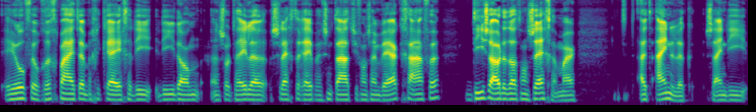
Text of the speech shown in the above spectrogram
heel veel rugbaarheid hebben gekregen, die, die dan een soort hele slechte representatie van zijn werk gaven, die zouden dat dan zeggen. Maar uiteindelijk zijn die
